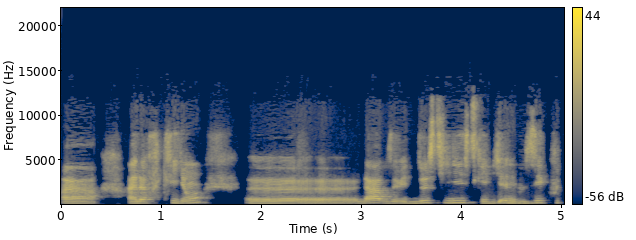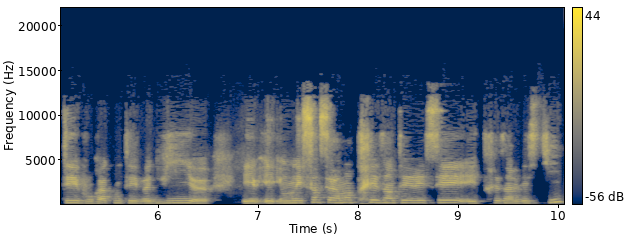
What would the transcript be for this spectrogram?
à, leurs clients. Euh, là, vous avez deux stylistes qui viennent vous écouter, vous raconter votre vie, euh, et, on est sincèrement très intéressé et très investi.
